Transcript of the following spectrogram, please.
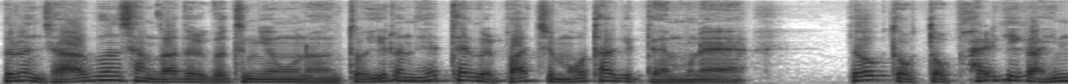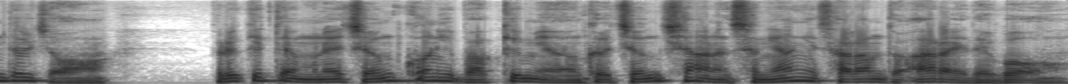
그런 작은 상가들 같은 경우는 또 이런 혜택을 받지 못하기 때문에 더욱더 또 팔기가 힘들죠. 그렇기 때문에 정권이 바뀌면 그 정치하는 성향의 사람도 알아야 되고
